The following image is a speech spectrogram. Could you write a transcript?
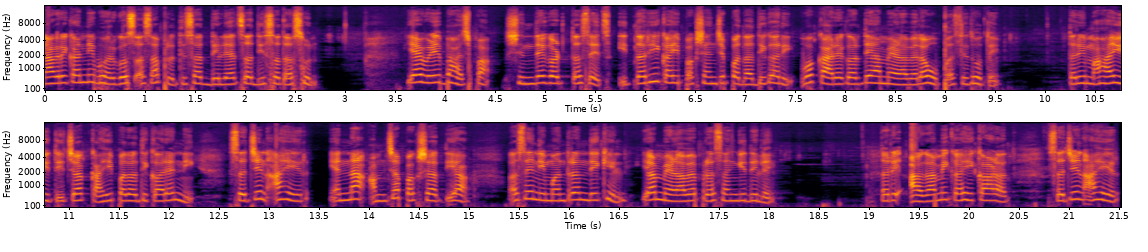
नागरिकांनी भरघोस असा प्रतिसाद दिल्याचं दिसत असून यावेळी भाजपा शिंदे गट तसेच इतरही काही पक्षांचे पदाधिकारी व कार्यकर्ते या मेळाव्याला उपस्थित होते. तरी महायुतीच्या काही पदाधिकाऱ्यांनी सचिन आहेर यांना आमच्या पक्षात या असे निमंत्रण देखील या मेळाव्याप्रसंगी दिले. तरी आगामी काही काळात सचिन आहेर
